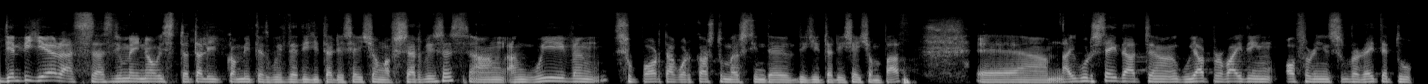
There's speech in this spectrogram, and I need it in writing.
DNVGL, as, as you may know, is totally committed with the digitalization of services, and, and we even support our customers in the digitalization path. Um, I would say that uh, we are providing offerings related to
